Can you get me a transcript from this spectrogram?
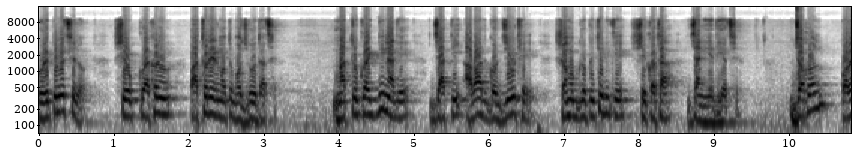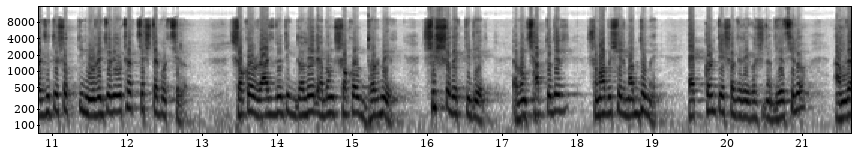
গড়ে তুলেছিল সে ঐক্য এখনও পাথরের মতো মজবুত আছে। মাত্র কয়েকদিন আগে জাতি আবার গর্জে উঠে সমগ্র পৃথিবীকে সে কথা জানিয়ে দিয়েছে। যখন পরাজিত শক্তি নড়ে চড়ে ওঠার চেষ্টা করছিল, সকল রাজনৈতিক দলের এবং সকল ধর্মের শীর্ষ ব্যক্তিদের এবং ছাত্রদের সমাবেশের মাধ্যমে এক কণ্ঠে সজরে ঘোষণা দিয়েছিল, আমরা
